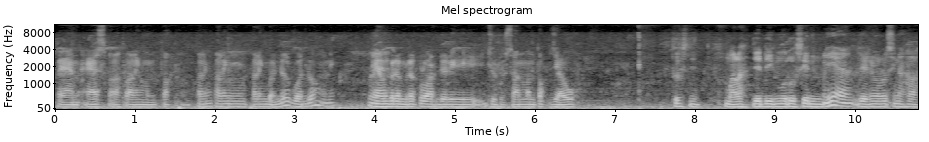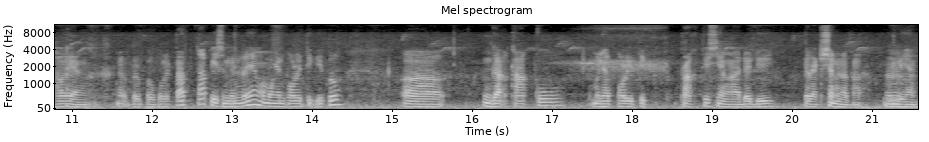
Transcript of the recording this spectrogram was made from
PNS malah paling mentok. Paling paling paling bandel gua doang ini. Oh, yang iya. benar-benar keluar dari jurusan mentok jauh. Terus malah jadi ngurusin iya jadi ngurusin hal-hal yang nggak berbau politik tapi, tapi sebenarnya ngomongin politik itu eh, nggak kaku melihat politik praktis yang ada di election kata pemilihan.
